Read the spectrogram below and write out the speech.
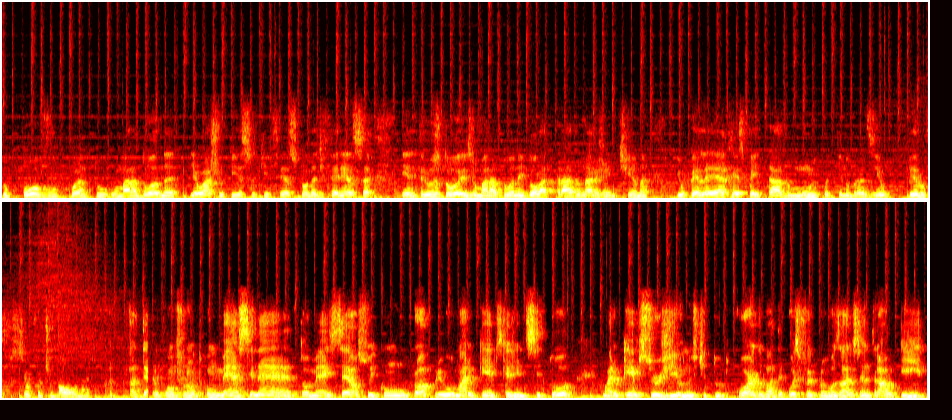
do povo quanto o Maradona. E eu acho que isso que fez toda a diferença entre os dois. O Maradona idolatrado na Argentina e o Pelé respeitado muito aqui no Brasil pelo seu futebol, né? Até no confronto com o Messi, né, Tomé e Celso, e com o próprio Mário Kempis, que a gente citou, Mário Kempis surgiu no Instituto Córdoba, depois foi para o Rosário Central e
